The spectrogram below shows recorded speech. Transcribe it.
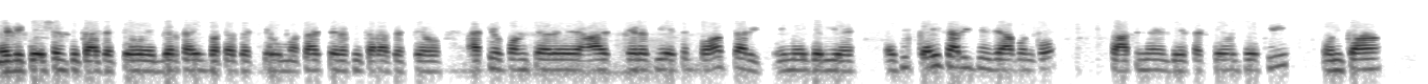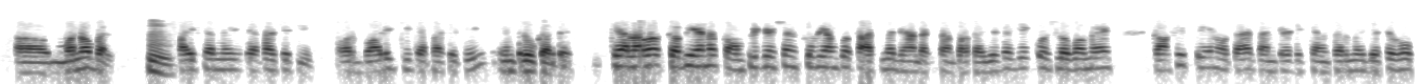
मेडिटेशन सिखा सकते हो एक्सरसाइज बता सकते हो मसाज थेरेपी करा सकते हो एक्यूपंक्चर है आर्ट थेरेपी ऐसे बहुत सारी इमेजरी है ऐसी कई सारी चीज़ें आप उनको साथ में दे सकते हो जो कि उनका मनोबल हम्म। फाइट करने की कैपेसिटी और बॉडी की कैपेसिटी इंप्रूव कर दे। इसके अलावा कभी है ना कॉम्प्लिकेशंस को भी हमको साथ में ध्यान रखना पड़ता है। जैसे कि कुछ लोगों में काफ़ी पेन होता है पैंक्रेटिक कैंसर में जैसे वो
